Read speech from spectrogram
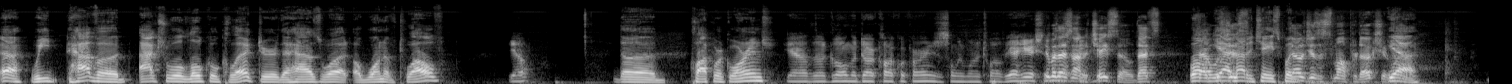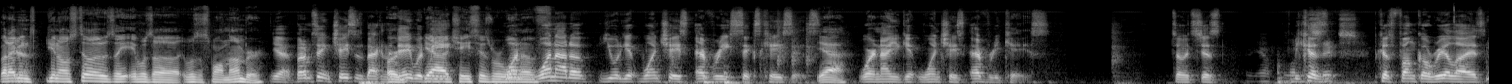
yeah. We have a actual local collector that has what a one of twelve. Yep. The Clockwork Orange. Yeah, the glow in the dark clockwork orange is only one of twelve. Yeah, he actually. Yeah, but that's not a chase though. That's Well, that was yeah, just- not a chase, but- that was just a small production. Yeah. run. But I mean, you know, still it was a it was a it was a small number. Yeah, but I'm saying chases back in the Or- day would yeah, be chases were one of- one out of you would get one chase every six cases. Yeah. where now you get one chase every case. So it's just Yeah, one to because six. because Funko realized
